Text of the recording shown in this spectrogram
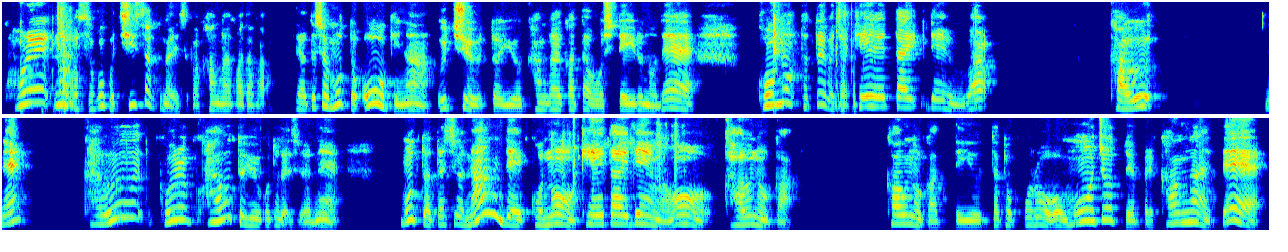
これ、なんかすごく小さくないですか？考え方が。で、私はもっと大きな宇宙という考え方をしているので、この、例えばじゃあ、携帯電話、買う、ね、買う、これ、買うということですよね。もっと私はなんでこの携帯電話を買うのか、買うのかって言ったところをもうちょっとやっぱり考えて、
